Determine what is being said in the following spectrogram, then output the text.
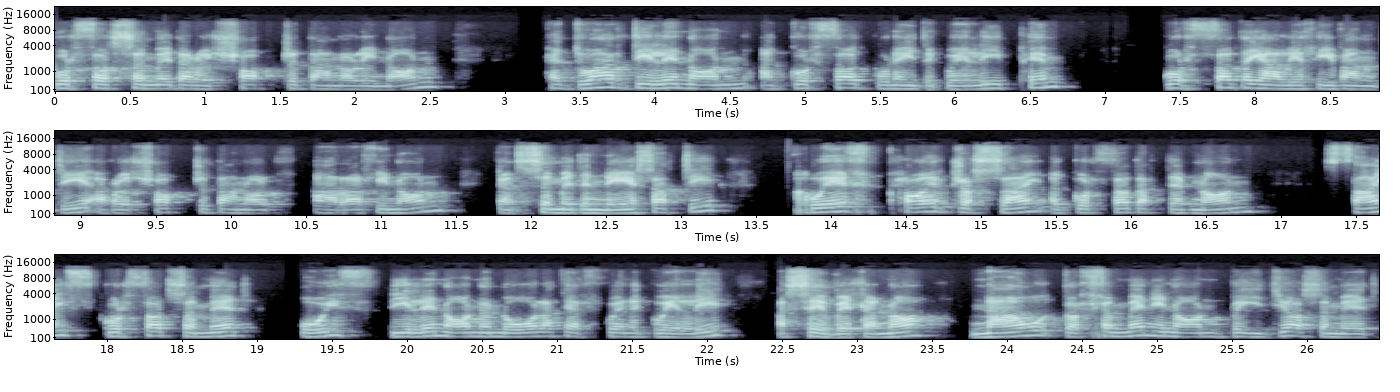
gwrthod symud ar o'i sioc drydanol un on, pedwar dilyn on a gwrthod gwneud y gwely, pum, gwrthod deialu rhif andi a roi sioc drydanol arall un on, gan symud yn nes ati, chwech cloi'r drysau a gwrthod ateb non, saith gwrthod symud, wyth dilyn on yn ôl at erchwyn y gwely, a sefyll yno. Naw, gorchymyn i o'n beidio symud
